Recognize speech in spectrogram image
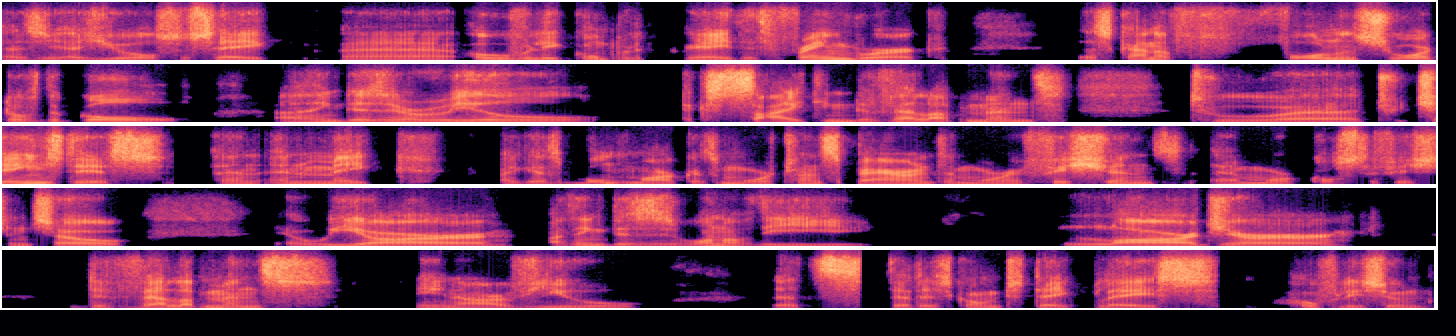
as as you also say uh, overly complicated framework that's kind of fallen short of the goal. I think there's a real exciting development to uh, to change this and and make I guess, bond markets more transparent and more efficient and more cost efficient. So yeah, we are, I think this is one of the larger developments in our view that's that is going to take place hopefully soon.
